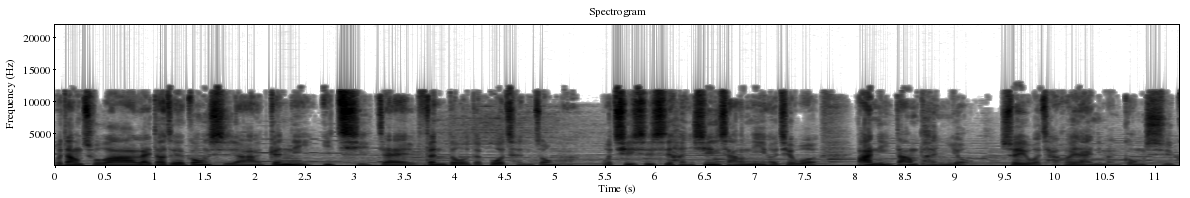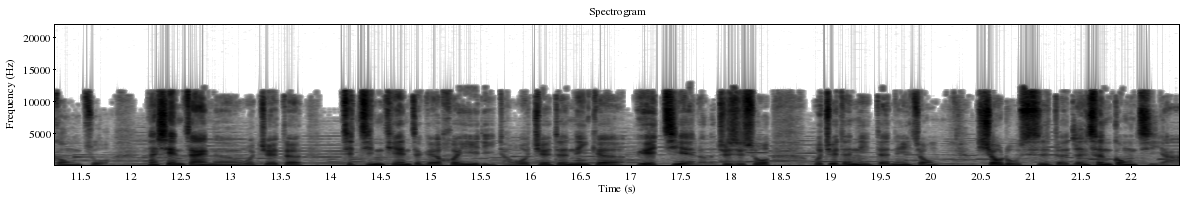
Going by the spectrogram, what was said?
我当初啊来到这个公司啊，跟你一起在奋斗的过程中啊，我其实是很欣赏你，而且我把你当朋友，所以我才会来你们公司工作。那现在呢，我觉得在今天这个会议里头，我觉得那个越界了，就是说，我觉得你的那种羞辱式的人身攻击啊。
